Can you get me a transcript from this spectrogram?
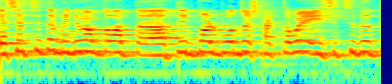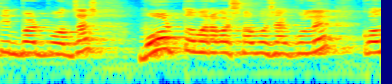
এসএসসিতে মিনিমাম তোমার তিন পয়েন্ট পঞ্চাশ থাকতে হবে। এইচএসসিতে তিন পয়েন্ট পঞ্চাশ। মোট তোমার আবার সর্বসাকুল্যে কত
